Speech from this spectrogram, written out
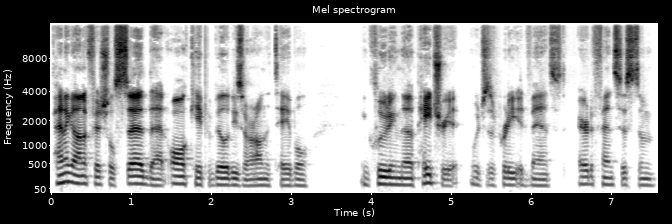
Pentagon official said that all capabilities are on the table including the Patriot, which is a pretty advanced air defense system,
